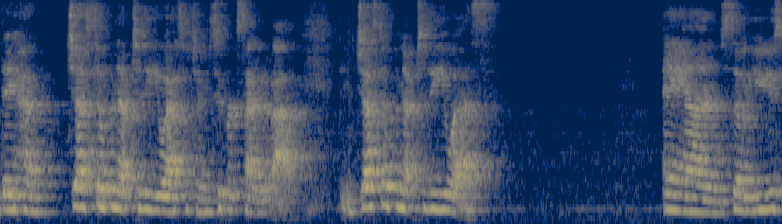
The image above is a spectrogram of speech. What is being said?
they have just opened up to the US, which I'm super excited about. They just opened up to the US. And so you use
